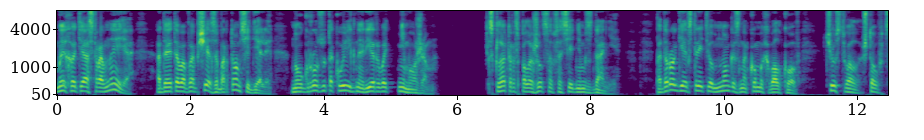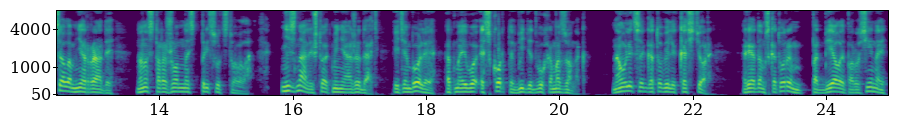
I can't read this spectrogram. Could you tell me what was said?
«Мы хоть и островные, а до этого вообще за бортом сидели, но угрозу такую игнорировать не можем». Склад расположился в соседнем здании. По дороге я встретил много знакомых волков. Чувствовал, что в целом мне рады, но настороженность присутствовала. Не знали, что от меня ожидать. И тем более от моего эскорта в виде двух амазонок. На улице готовили костер, рядом с которым под белой парусиной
